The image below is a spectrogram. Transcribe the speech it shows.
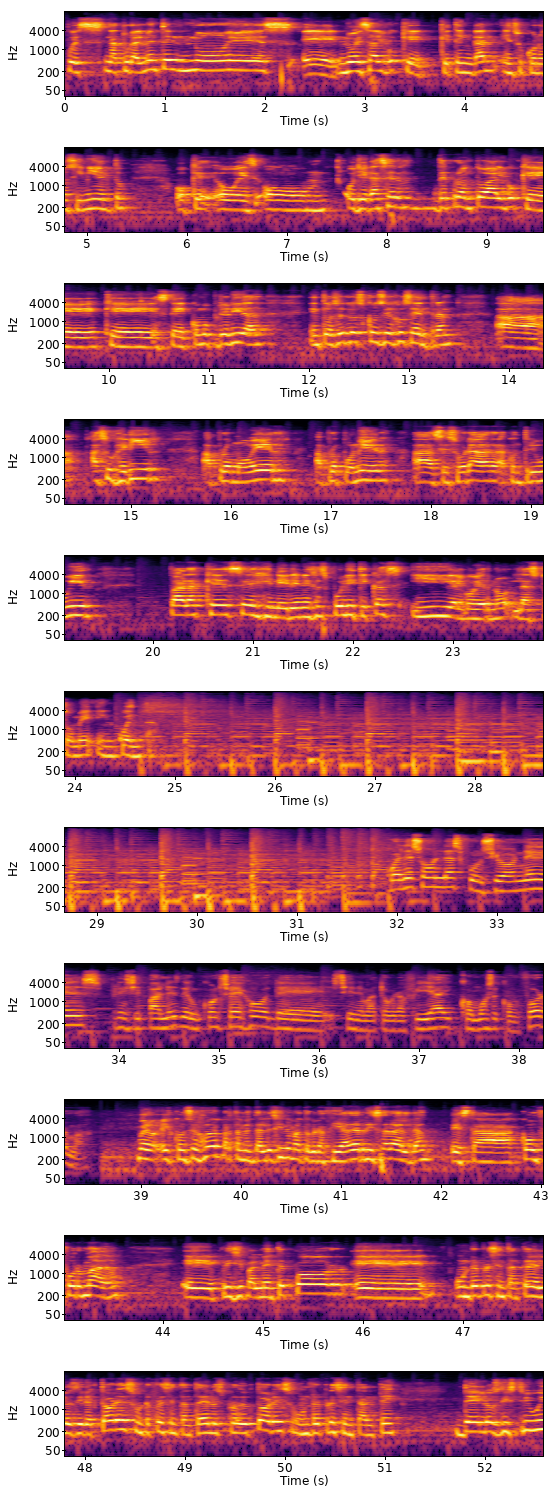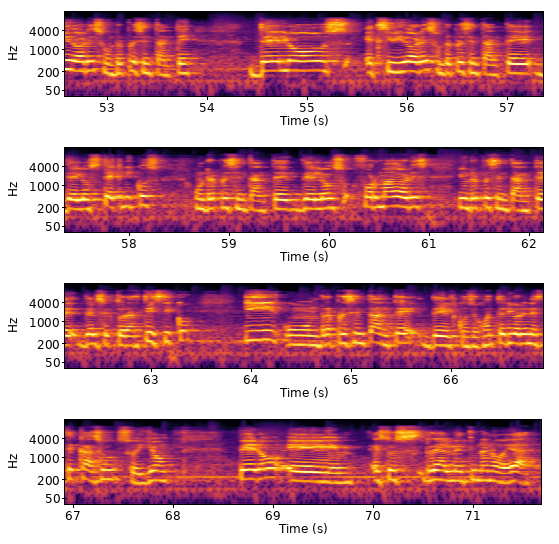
pues naturalmente no es, no es algo que, que tengan en su conocimiento o, que, o, es, o, llega a ser de pronto algo que, que, esté como prioridad, entonces los consejos entran a, a sugerir, a promover, a proponer, a asesorar, a contribuir para que se generen esas políticas y el gobierno las tome en cuenta. ¿Cuáles son las funciones principales de un consejo de cinematografía y cómo se conforma? Bueno, el Consejo Departamental de Cinematografía de Risaralda está conformado eh, principalmente por eh, un representante de los directores, un representante de los productores, un representante de los distribuidores, un representante de los exhibidores, un representante de los técnicos, un representante de los formadores y un representante del sector artístico y un representante del consejo anterior, en este caso soy yo, pero eh, esto es realmente una novedad.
